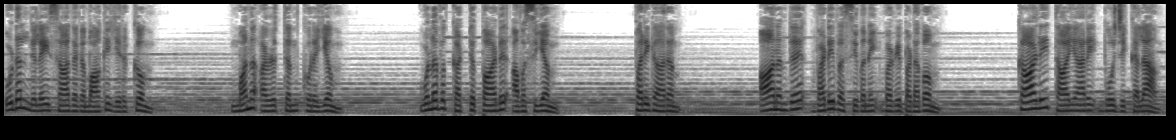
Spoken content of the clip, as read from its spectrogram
உடல்நிலை சாதகமாக இருக்கும். மன அழுத்தம் குறையும். உணவு கட்டுப்பாடு அவசியம். பரிகாரம் ஆனந்த வடிவ சிவனை வழிபடவும். காளி தாயாரை பூஜிக்கலாம்.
